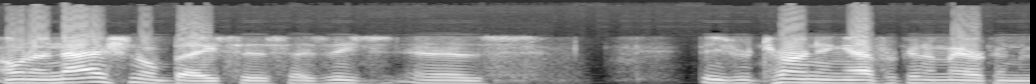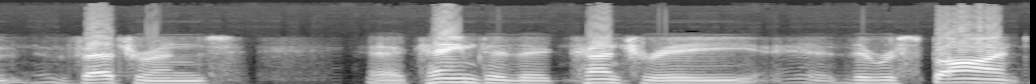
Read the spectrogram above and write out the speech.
on a national basis, as these, as these returning African American veterans uh, came to the country, uh, the response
